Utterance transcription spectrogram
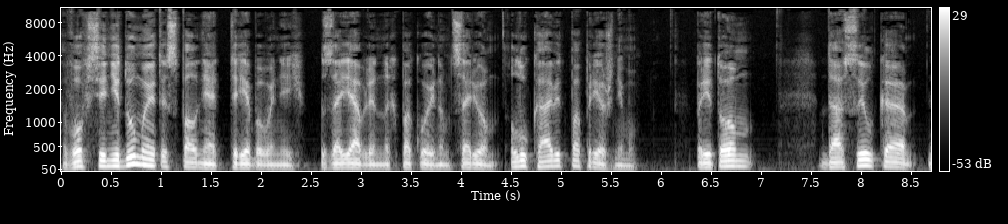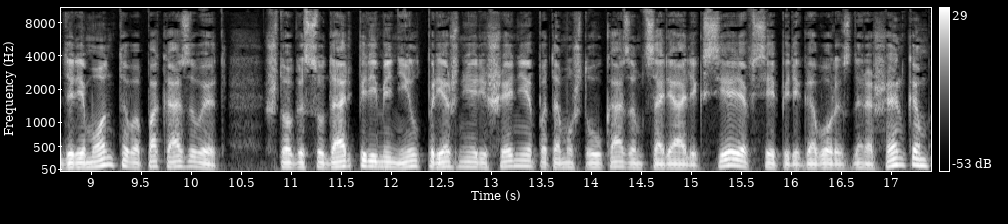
вовсе не думает исполнять требований, заявленных покойным царем, лукавит по-прежнему. Притом Досылка Деремонтова показывает, что государь переменил прежнее решение, потому что указом царя Алексея все переговоры с Дорошенком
